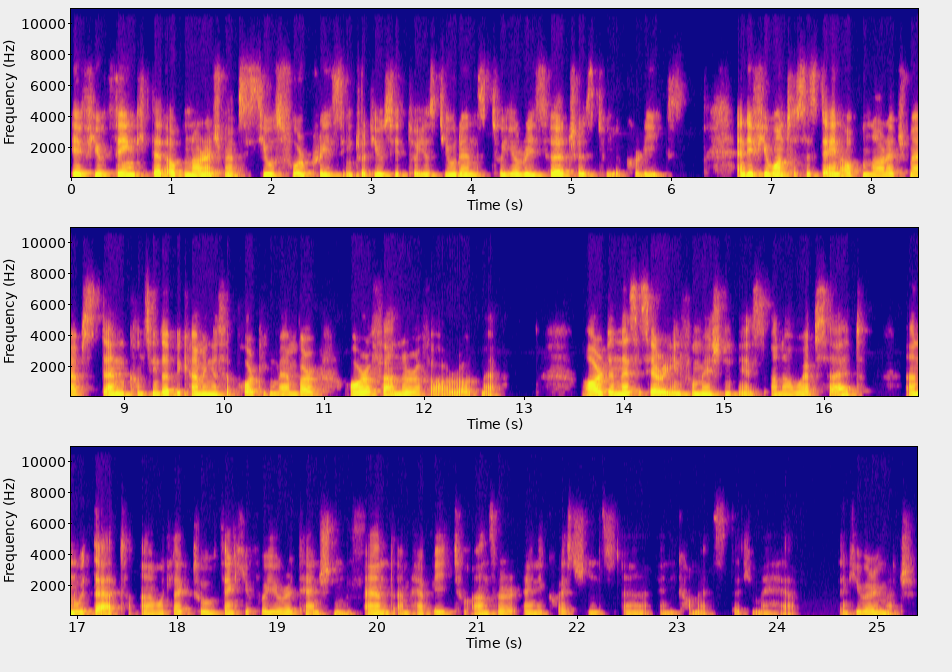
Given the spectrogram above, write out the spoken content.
If you think that Open Knowledge Maps is useful, please introduce it to your students, to your researchers, to your colleagues. And if you want to sustain Open Knowledge Maps, then consider becoming a supporting member or a founder of our roadmap. All the necessary information is on our website. And with that, I would like to thank you for your attention and I'm happy to answer any questions, uh, any comments that you may have. Thank you very much.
